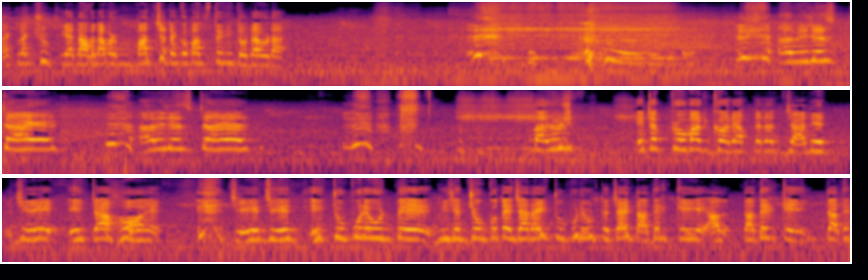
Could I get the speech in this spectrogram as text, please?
লাখ লাখ শুক্রিয়া। না হলে আমার বাচ্চাটাকে বাঁচতে দিত না ওরা। আমি জাস্ট টায়ার্ড আমি জাস্ট টায়ার্ড মানুষ এটা প্রমাণ করে, আপনারা জানেন যে এটা হয়। যে যে একটু উপরে উঠবে, নিজের যোগ্যতায় যারা একটু উপরে উঠতে চায় তাদেরকেই আল- তাদেরকেই তাদের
